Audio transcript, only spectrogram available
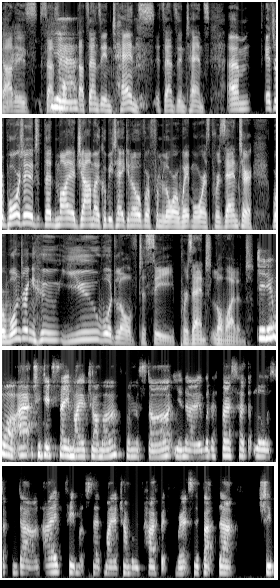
That Okay. is sounds Yeah. that sounds intense. It sounds intense. Um, it's reported that Maya Jama could be taken over from Laura Whitmore as presenter. We're wondering who you would love to see present Love Island. Do you know what? I actually did say Maya Jama from the start. You know, when I first heard that Laura was stepping down, I pretty much said Maya Jama would be perfect for it. So the fact that she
